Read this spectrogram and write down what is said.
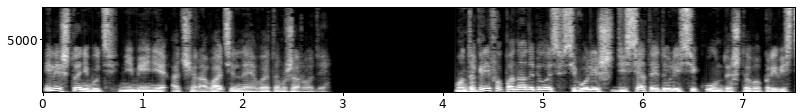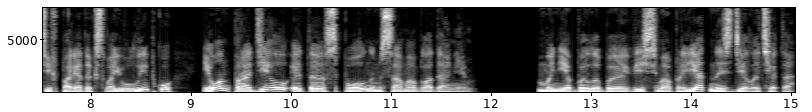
или что-нибудь не менее очаровательное в этом же роде. Монтегрифу понадобилось всего лишь десятой доли секунды, чтобы привести в порядок свою улыбку, и он проделал это с полным самообладанием. Мне было бы весьма приятно сделать это,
